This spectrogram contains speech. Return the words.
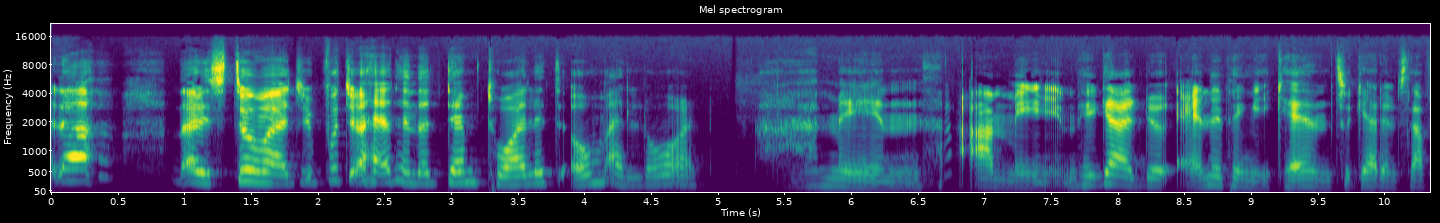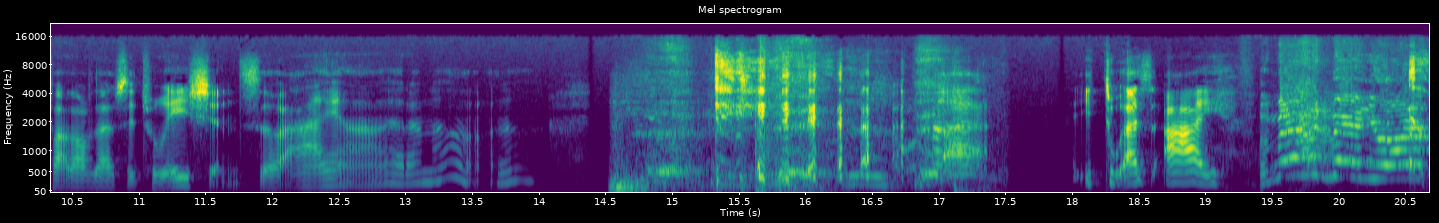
no, that is too much. You put your head in the damn toilet. Oh my lord. I mean, I mean, he gotta do anything he can to get himself out of that situation. So I, uh, I don't know. it was I. A madman, Your Honor!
